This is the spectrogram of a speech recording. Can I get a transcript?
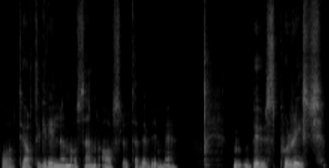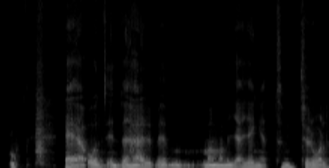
på Teatergrillen och sen avslutade vi med bus på Rish. Oh. Eh, och det här eh, Mamma Mia-gänget, Mm. Tyrol.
